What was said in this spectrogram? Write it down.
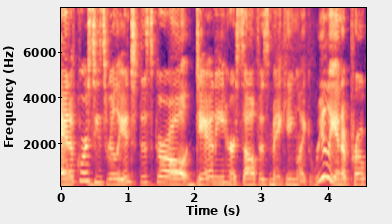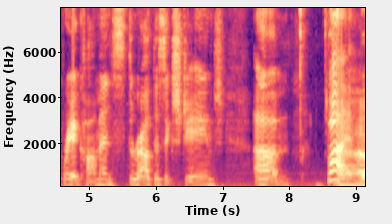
and of course, he's really into this girl. Dani herself is making like really inappropriate comments throughout this exchange. Um, but Yeah.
